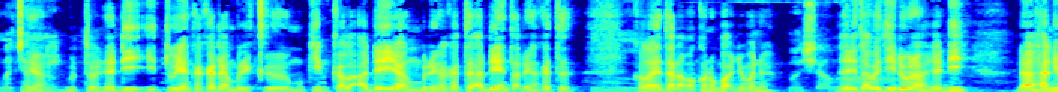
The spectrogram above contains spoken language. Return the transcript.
macam Ya, ni. betul. Jadi itu yang kadang-kadang mereka mungkin kalau ada yang mendengar kata, ada yang tak dengar kata. Hmm. Kalau yang tak nak makan ubat macam mana? Masya Allah. Jadi tak boleh tidur lah. Jadi dalam hal ni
